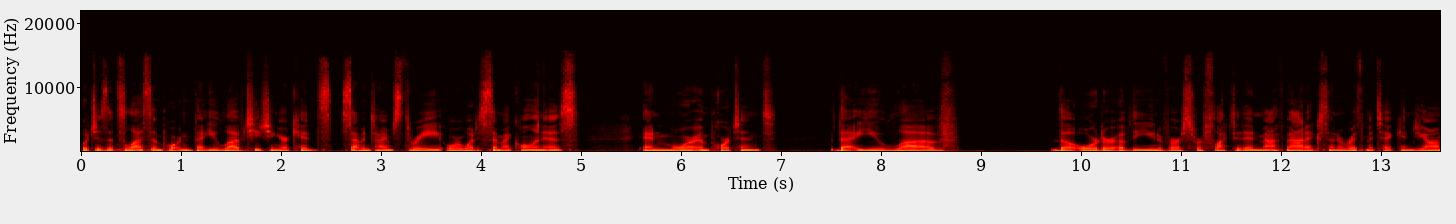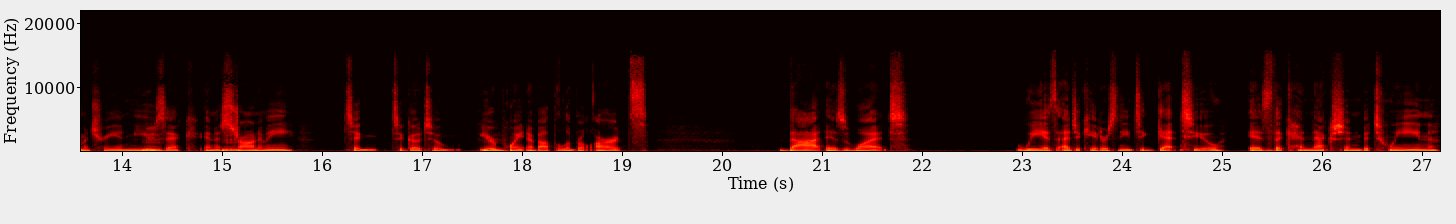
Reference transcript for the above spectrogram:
which is it's less important that you love teaching your kids seven times three or what a semicolon is, and more important that you love the order of the universe reflected in mathematics and arithmetic and geometry and hmm. music and hmm. astronomy to to go to your hmm. point about the liberal arts. That is what we as educators need to get to is the connection between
